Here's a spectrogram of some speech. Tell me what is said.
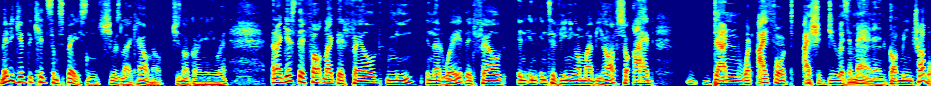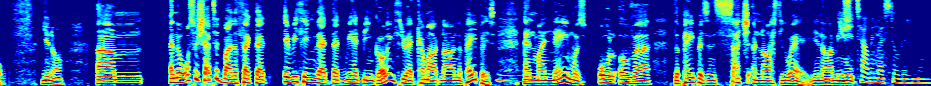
Maybe give the kids some space." And she was like, "Hell no, she's not going anywhere." And I guess they felt like they'd failed me in that way. They'd failed in, in intervening on my behalf. So I had done what I thought I should do as a man, and it got me in trouble. You know. Um, and they were also shattered by the fact that everything that that we had been going through had come out now in the papers and my name was all over the papers in such a nasty way you know i mean You should tell them I still didn't know.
